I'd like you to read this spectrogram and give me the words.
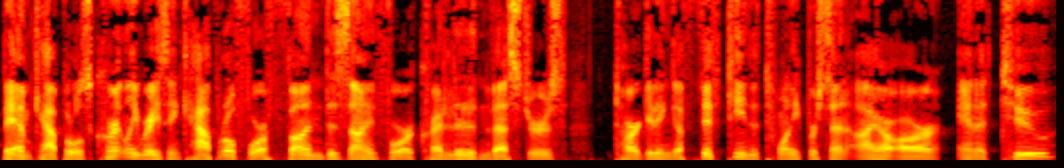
BAM Capital is currently raising capital for a fund designed for accredited investors, targeting a 15 to 20% IRR and a 2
